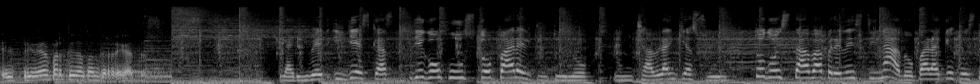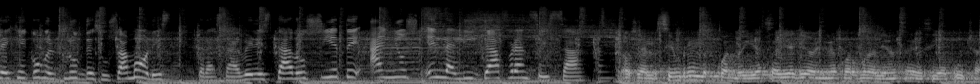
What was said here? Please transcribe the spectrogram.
el primer partido contra Regatas. Claribet Illescas llegó justo para el título. Hincha azul. Todo estaba predestinado para que festeje con el club de sus amores tras haber estado siete años en la liga francesa. O sea, siempre cuando ya sabía que iba a venir a jugar por Alianza decía, pucha,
